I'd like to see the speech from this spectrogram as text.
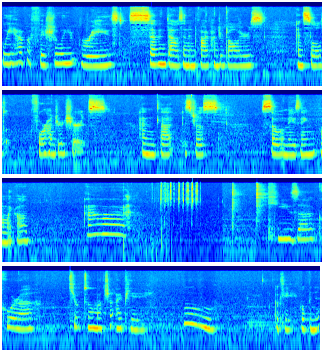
We have officially raised $7,500 and sold 400 shirts. And that is just so amazing. Oh my god. Ah! Kizakura Kyoto Matcha IPA. Ooh. Okay, open it.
